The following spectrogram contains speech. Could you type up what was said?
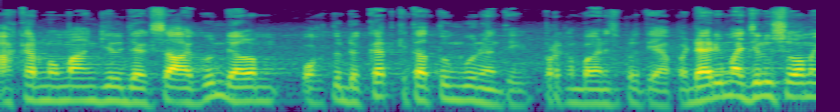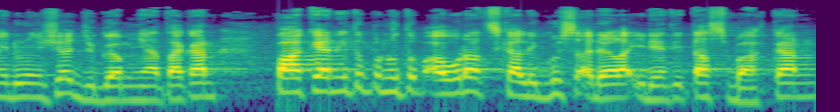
akan memanggil Jaksa Agung dalam waktu dekat kita tunggu nanti perkembangan seperti apa. Dari Majelis Ulama Indonesia juga menyatakan pakaian itu penutup aurat sekaligus adalah identitas bahkan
